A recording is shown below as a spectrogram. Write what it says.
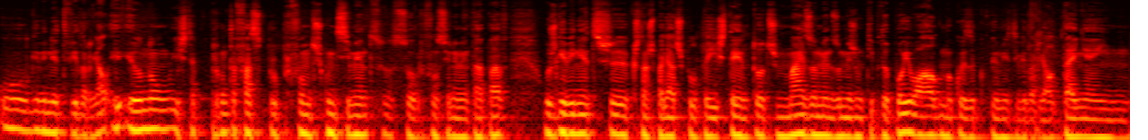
O gabinete de Vila Real, eu- não, isto é pergunta faço por profundo desconhecimento sobre o funcionamento da APAV. Os gabinetes eh, que estão espalhados pelo país têm todos mais ou menos o mesmo tipo de apoio ou há alguma coisa que o gabinete de Vila Real tenha em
